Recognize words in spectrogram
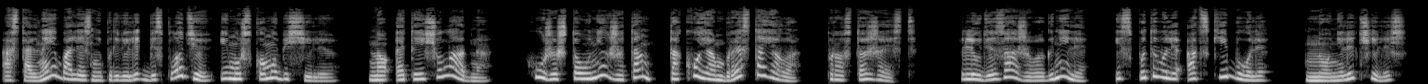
Остальные болезни привели к бесплодию и мужскому бессилию. Но это еще ладно. Хуже, что у них же там такой амбре стояло. Просто жесть. Люди заживо гнили, испытывали адские боли, но не лечились.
